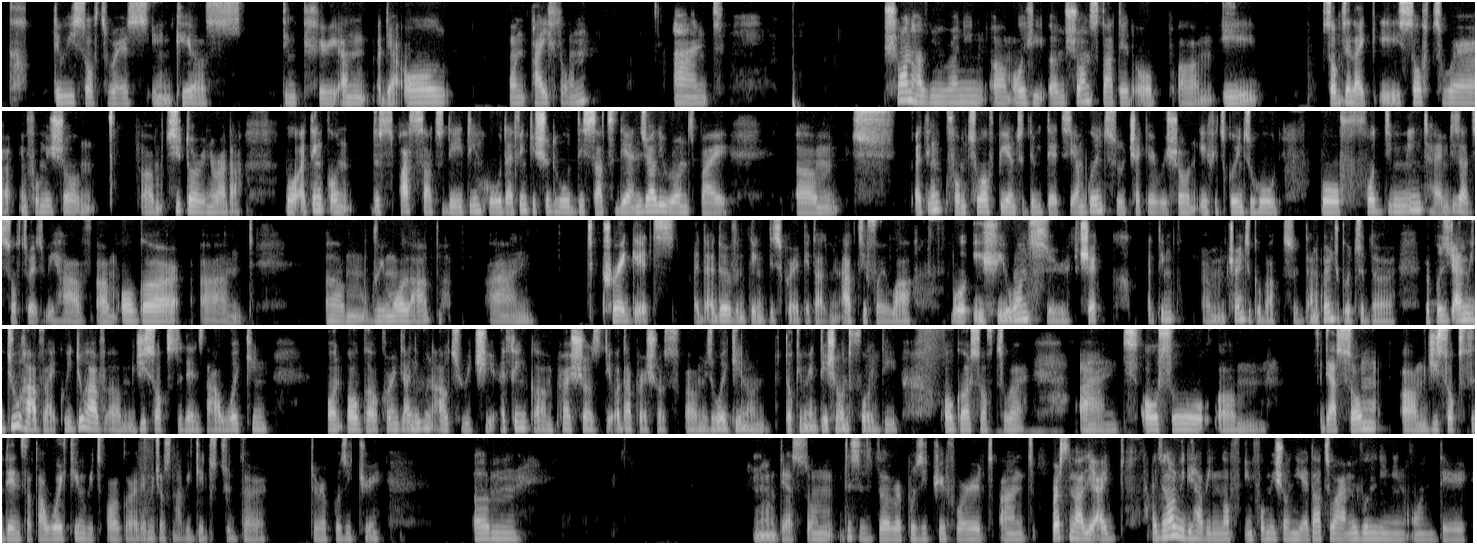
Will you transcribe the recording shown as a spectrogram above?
three softwares in CHAOSS think three and they're all on python. And sean has been running um or he um sean started up um a something like a software information um tutoring rather. But i think on this past saturday it didn't hold. I think it should hold this saturday and usually runs by um I think from 12 p.m. to 3.30. I'm going to check every Sean if it's going to hold. But for the meantime, these are the softwares we have, um, Augur and um, Grimoire Lab and Cregit. I, I don't even think this Cregit has been active for a while. But if you want to check, I think I'm trying to go back to, I'm going to go to the And we do have like, we do have um, GSOC students that are working on Augur currently and even outreach. I think um, Precious, the other Precious um, is working on documentation for the Augur software. And also um, there are some um, GSOC students that are working with Augur. Let me just navigate to the, the repository. Um, no, there's some, this is the repository for it. And personally, I, I do not really have enough information here. That's why I'm even leaning on the,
